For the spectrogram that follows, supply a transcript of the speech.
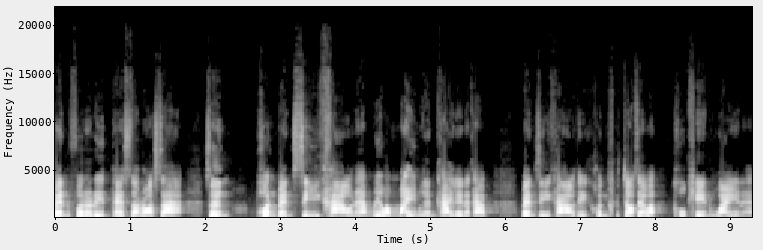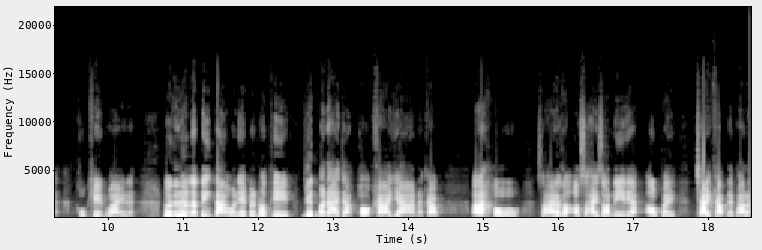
เป็น Ferrari Testarossa ซึ่งพ่นเป็นสีขาวนะครับเรียกว่าไม่เหมือนใครเลยนะครับ เป็นสีขาวที่คนชอบแซวว่าโคเคนไว้นะฮะโคเคนไว้นะโดยในเรื่องนั้นติ้งต่างวันนี้เป็นรถที่ยึดมาได้จากพ่อค้ายานะครับอ้าวโหสายแล้วก็เอาให้ซอนนี่เนี่ยเอาไปใช้ขับในภาร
